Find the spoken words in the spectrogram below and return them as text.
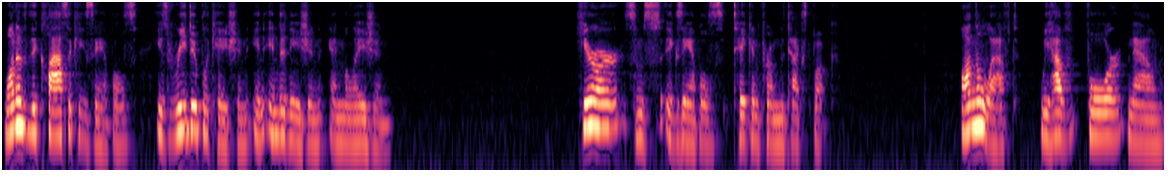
One of the classic examples is reduplication in Indonesian and Malaysian. Here are some examples taken from the textbook. On the left, we have four noun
